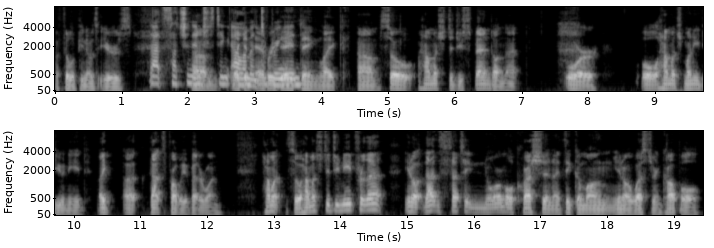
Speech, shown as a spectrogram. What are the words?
a Filipino's ears. That's such an um, interesting um, element like an to bring in. Thing like, um, so how much did you spend on that, or, well, how much money do you need? Like, uh, that's probably a better one. How much? So how much did you need for that? You know, that's such a normal question. I think among you know a Western couple,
